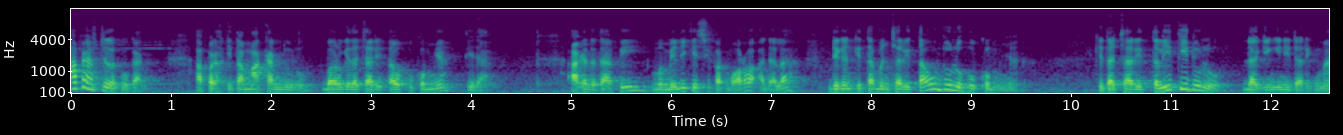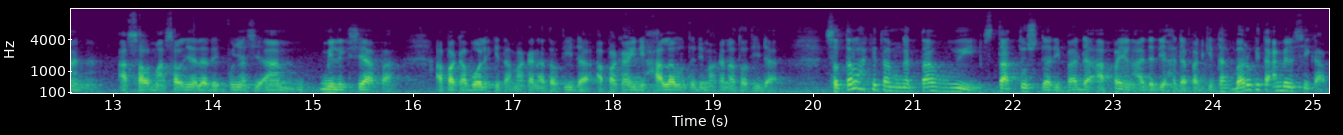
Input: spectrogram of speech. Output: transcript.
Apa yang harus dilakukan? Apakah kita makan dulu baru kita cari tahu hukumnya? Tidak. Akan tetapi memiliki sifat wara adalah dengan kita mencari tahu dulu hukumnya kita cari teliti dulu daging ini dari mana, asal masalnya dari punya si um, milik siapa, apakah boleh kita makan atau tidak, apakah ini halal untuk dimakan atau tidak. Setelah kita mengetahui status daripada apa yang ada di hadapan kita, baru kita ambil sikap.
